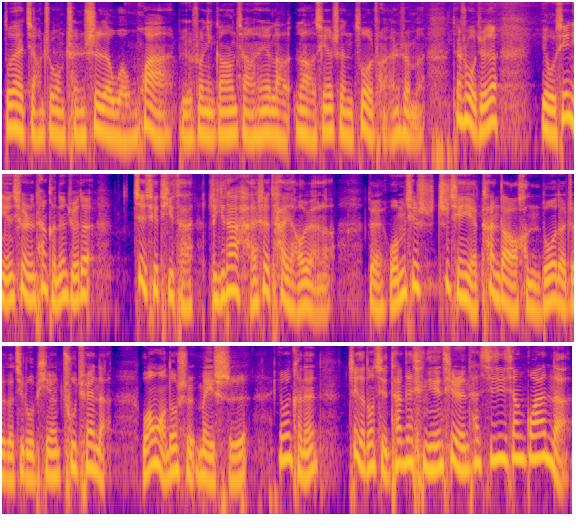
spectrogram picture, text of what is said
都在讲这种城市的文化，比如说你刚刚讲那些老老先生坐船什么。但是我觉得有些年轻人他可能觉得这些题材离他还是太遥远了。对我们其实之前也看到很多的这个纪录片出圈的，往往都是美食，因为可能这个东西它跟年轻人他息息相关的。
